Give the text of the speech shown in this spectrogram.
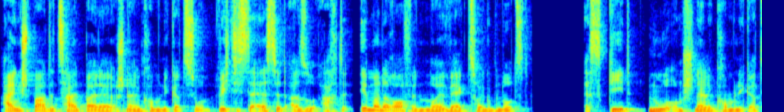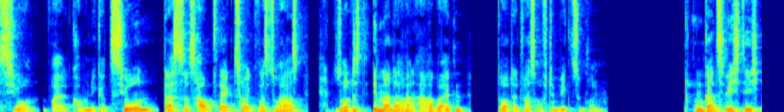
eingesparte Zeit bei der schnellen Kommunikation. Wichtigster Asset, also achte immer darauf, wenn du neue Werkzeuge benutzt, es geht nur um schnelle Kommunikation, weil Kommunikation, das ist das Hauptwerkzeug, was du hast. Du solltest immer daran arbeiten, dort etwas auf den Weg zu bringen. Und ganz wichtig,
